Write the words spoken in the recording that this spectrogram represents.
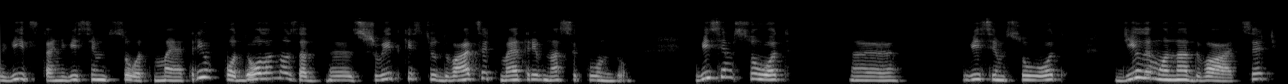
відстань 800 метрів подолано за е, з швидкістю 20 метрів на секунду. 800, е, 800 ділимо на 20.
